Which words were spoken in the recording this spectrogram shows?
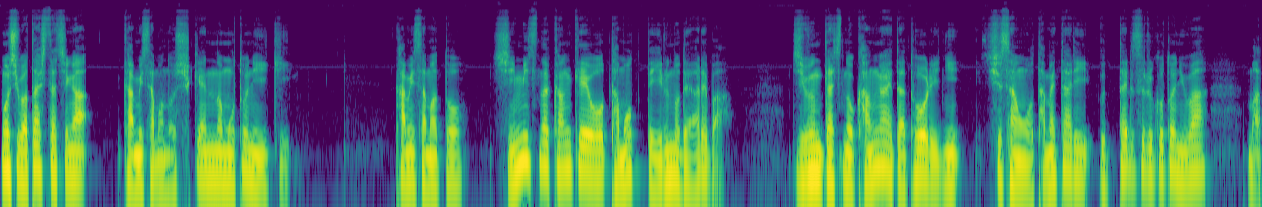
もし私たちが神様の主権のもとに生き、神様と親密な関係を保っているのであれば、自分たちの考えた通りに資産を貯めたり売ったりすることには全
